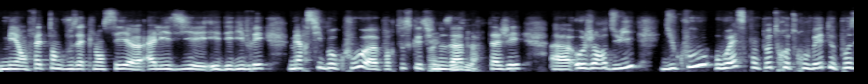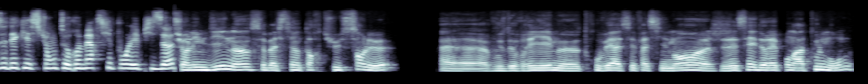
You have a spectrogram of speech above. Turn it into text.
mais en fait, tant que vous êtes lancé, euh, allez-y et, et, délivrez. Merci beaucoup euh, pour tout ce que tu nous as partagé euh, aujourd'hui. Du coup, où est-ce qu'on peut te retrouver, te poser des questions, te remercier pour l'épisode? Sur LinkedIn, hein, Sébastien Tortu sans le euh, vous devriez me trouver assez facilement. Euh, j'essaye de répondre à tout le monde,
